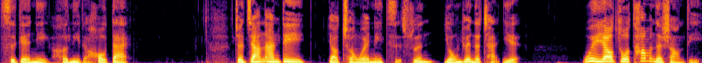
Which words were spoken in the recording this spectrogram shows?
赐给你和你的后代。这迦南地要成为你子孙永远的产业，我也要做他们的上帝。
